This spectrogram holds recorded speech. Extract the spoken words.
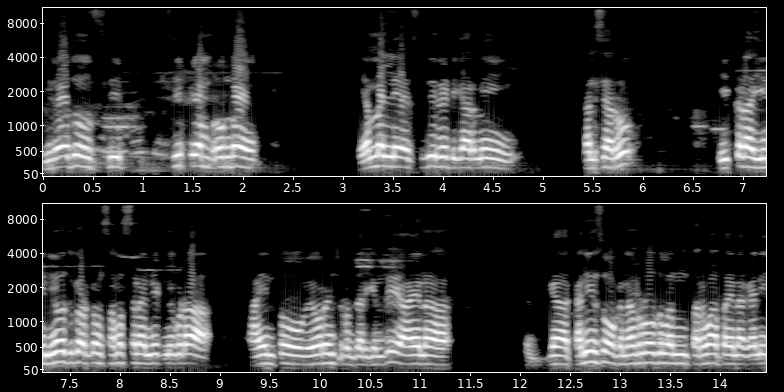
ఈరోజు సిపిఎం బృందం ఎమ్మెల్యే సుధీర్ రెడ్డి గారిని కలిశారు. ఇక్కడ ఈ నియోజకవర్గం సమస్యలన్నింటినీ కూడా ఆయనతో వివరించడం జరిగింది. ఆయన కనీసం ఒక నెల రోజుల తర్వాత అయినా కానీ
